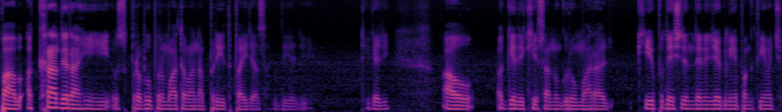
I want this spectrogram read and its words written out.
ਭਾਵ ਅੱਖਰਾਂ ਦੇ ਰਾਹੀਂ ਹੀ ਉਸ ਪ੍ਰਭੂ ਪਰਮਾਤਮਾ ਨਾਲ ਪ੍ਰੀਤ ਪਾਈ ਜਾ ਸਕਦੀ ਹੈ ਜੀ। ਠੀਕ ਹੈ ਜੀ। ਆਓ ਅੱਗੇ ਦੇਖੀਏ ਸਾਨੂੰ ਗੁਰੂ ਮਹਾਰਾਜ ਕੀ ਉਪਦੇਸ਼ ਦਿੰਦੇ ਨੇ ਜੀ ਅਗਲੀਆਂ ਪੰਕਤੀਆਂ ਵਿੱਚ।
